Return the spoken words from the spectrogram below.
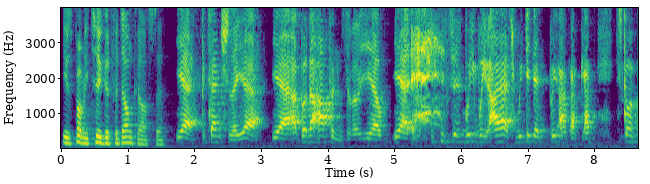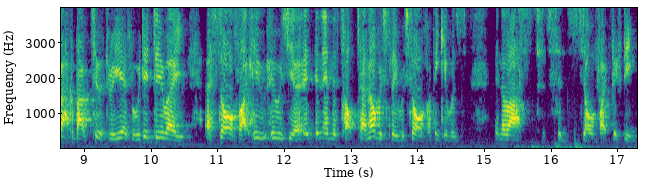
He was probably too good for Doncaster. Yeah, Potentially, yeah, yeah, but that happens, uh, you know. Yeah, we, we, I actually, we did a. We, I, I, it's going back about two or three years, but we did do a, a sort of like who who was your in, in the top ten. Obviously, we sort of, I think it was in the last since sort of like 15,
